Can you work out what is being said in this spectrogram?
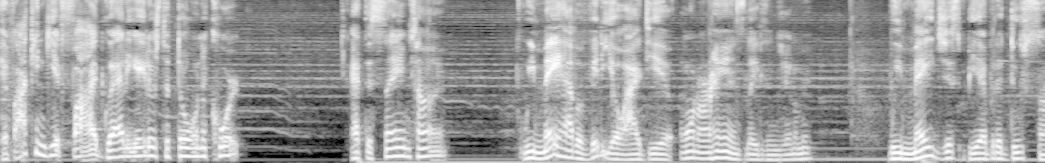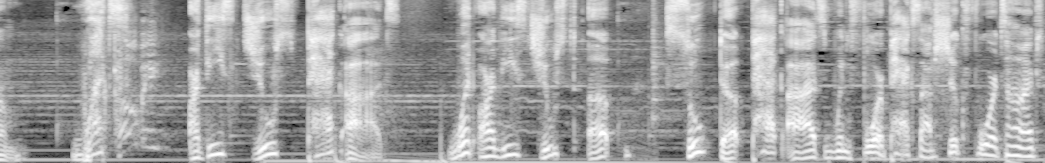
If I can get five Gladiators to throw on the court at the same time, we may have a video idea on our hands, ladies and gentlemen. We may just be able to do something. What are these juice pack odds? What are these juiced up, souped up pack odds when four packs I've shook four times?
